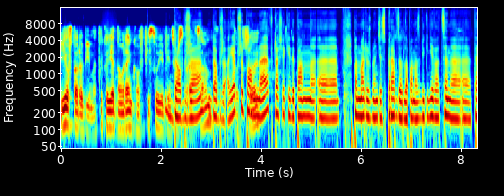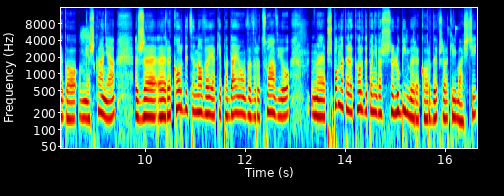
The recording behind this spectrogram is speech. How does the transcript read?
Już to robimy, tylko jedną ręką wpisuję, więc dobrze, już sprawdzam. Dobrze, a ja dobrze. przypomnę, w czasie, kiedy pan, e, pan Mariusz będzie sprawdzał dla pana Zbigniewa cenę e, tego mieszkania, że rekordy cenowe, jakie padają we Wrocławiu, przypomnę te rekordy, ponieważ lubimy rekordy wszelkiej maści,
